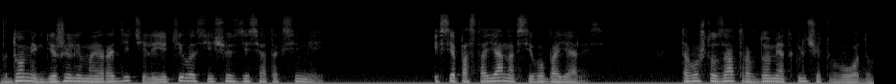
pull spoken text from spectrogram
В доме, где жили мои родители, ютилось еще с десяток семей. И все постоянно всего боялись. Того, что завтра в доме отключат воду,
